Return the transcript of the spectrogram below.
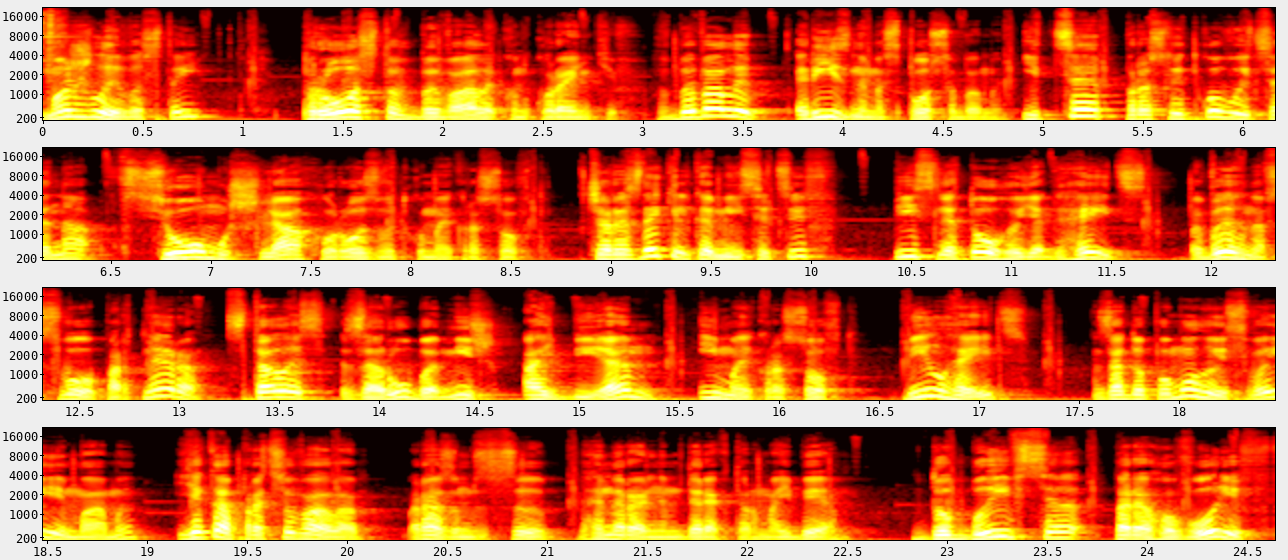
можливостей просто вбивали конкурентів, вбивали різними способами. І це прослідковується на всьому шляху розвитку Microsoft. Через декілька місяців, після того як Гейтс вигнав свого партнера, сталася заруба між IBM і Microsoft. Білл Гейтс за допомогою своєї мами, яка працювала разом з генеральним директором IBM, добився переговорів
